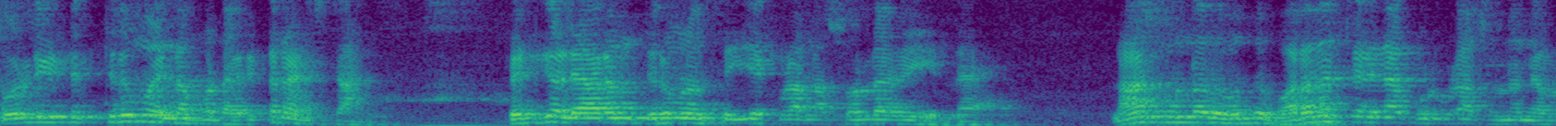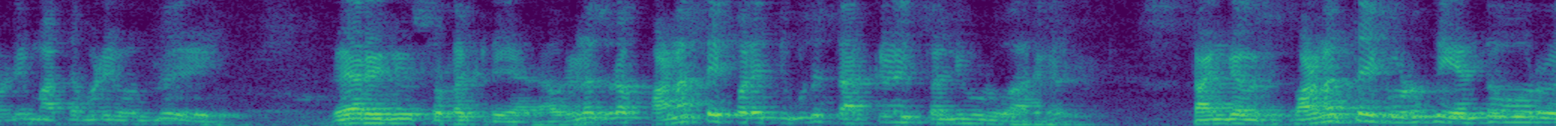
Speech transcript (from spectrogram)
சொல்லிட்டு திரும்ப என்ன பண்ண ரிட்டர்ன் அடிச்சிட்டாங்க. பெண்கள் யாரும் திருமணம் செய்யக்கூடாது நான் சொல்லவே இல்லை. நான் சொன்னது வந்து வரதட்சணை தான் கொடுக்கலாம் சொன்னேன் அப்படி மற்றபடி வந்து வேற எதுவும் சொல்ல கிடையாது. அவர் என்ன சொல்ற பணத்தை பறித்து கொண்டு தற்கொலை தள்ளி விடுவார்கள். தங்கள் பணத்தை கொடுத்து எந்த ஒரு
